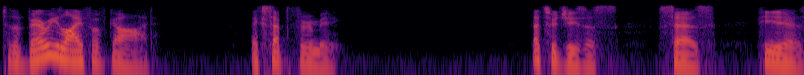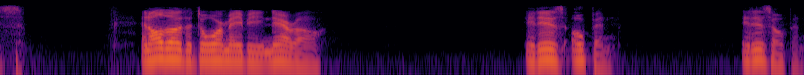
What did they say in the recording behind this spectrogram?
to the very life of God, except through me. That's who Jesus says he is. And although the door may be narrow, it is open. It is open.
